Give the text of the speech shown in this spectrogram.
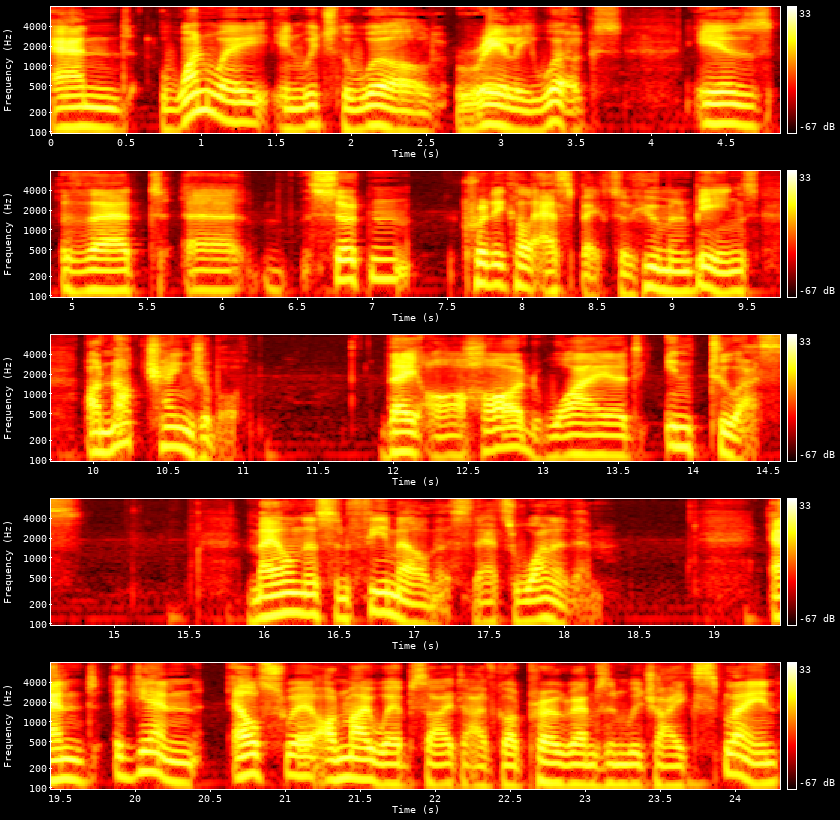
And one way in which the world really works is that uh, certain critical aspects of human beings are not changeable. They are hardwired into us. Maleness and femaleness, that's one of them. And again, elsewhere on my website, I've got programs in which I explain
